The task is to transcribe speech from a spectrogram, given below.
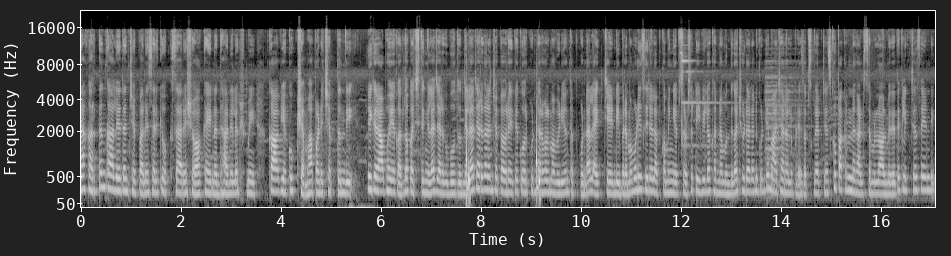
నాకు అర్థం కాలేదని చెప్పనేసరికి ఒకసారి షాక్ అయిన ధాన్యలక్ష్మి కావ్యకు క్షమాపణ చెప్తుంది. ఇక రాబోయే కథలో ఖచ్చితంగా ఇలా జరగబోతుంది. ఇలా జరగాలని చెప్పి ఎవరైతే కోరుకుంటారో వాళ్ళు మా వీడియోని తప్పకుండా లైక్ చేయండి. బ్రహ్మముడి సీరియల్ అప్కమింగ్ ఎపిసోడ్స్ టీవీలో కన్నా ముందుగా చూడాలనుకుంటే మా ఛానల్ ఇప్పుడే సబ్స్క్రైబ్ చేసుకో. పక్కన ఉన్న గంట సింబల్ ఆల్ మీద అయితే క్లిక్ చేసేయండి.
